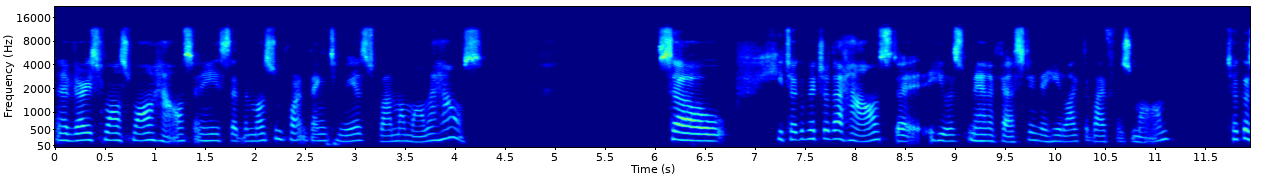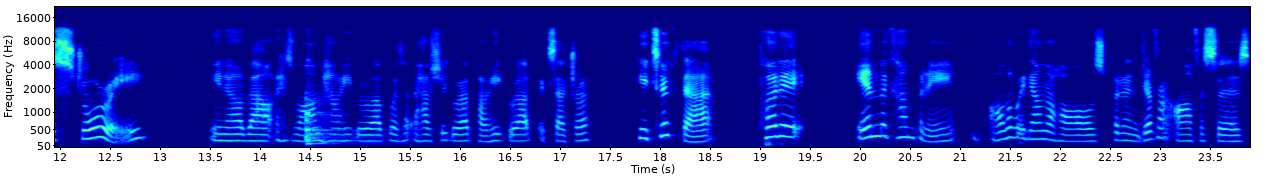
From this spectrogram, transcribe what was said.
in a very small, small house. And he said, the most important thing to me is to buy my mom a house. So he took a picture of the house that he was manifesting that he liked to buy for his mom, took a story, you know, about his mom, how he grew up with how she grew up, how he grew up, etc. He took that, put it in the company all the way down the halls, put it in different offices,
